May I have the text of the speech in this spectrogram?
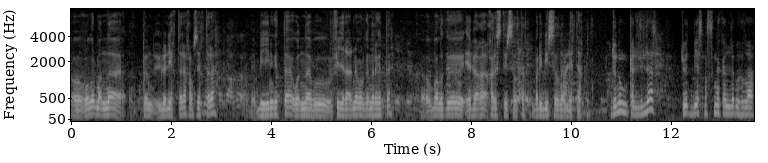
Олар манна тон үлелектара, хамсектара. Бейингетта, онна бу федеральный органдар гетта балыгы эбага карыстыр сылта, бары бир сылына билектакпын. Жонум каллилер, жүет бес масына калла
